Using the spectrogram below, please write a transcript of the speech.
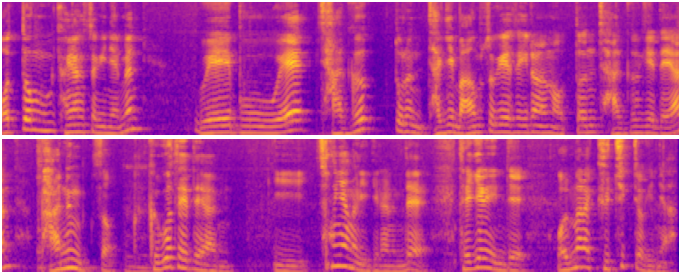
어떤 경향성이냐면 외부의 자극 또는 자기 마음속에서 일어나는 어떤 자극에 대한 반응성 그것에 대한 이 성향을 얘기를 하는데 대개는 이제 얼마나 규칙적이냐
